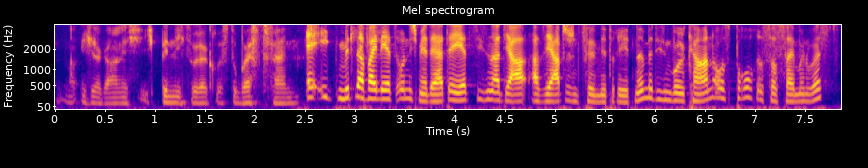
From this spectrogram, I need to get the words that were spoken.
mag ich ja gar nicht. Ich bin nicht so der größte West-Fan. Äh, ich mittlerweile jetzt auch nicht mehr. Der hat ja jetzt diesen asiatischen Film gedreht, ne? Mit diesem Vulkanausbruch. Ist das Simon West?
